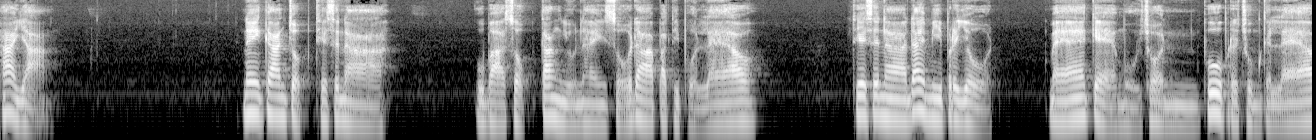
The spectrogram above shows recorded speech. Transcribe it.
ห้าอย่าง ในการจบเทศนา อุบาสกตั้งอยู่ในโสดาปฏิผลแล้ว เทศนาได้มีประโยชน์ แม้แก่หมู่ชนผู้ประชุมกันแล้ว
